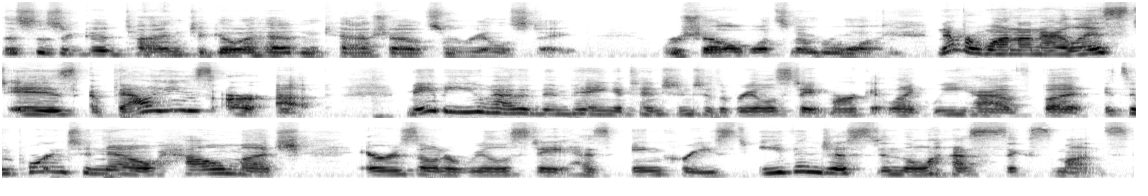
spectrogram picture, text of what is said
this is a good time to go ahead and cash out some real estate. Rochelle, what's number one? Number one on our list is values are up. Maybe you haven't been paying attention to the real estate market like we have, but it's important to know how much Arizona real estate has increased, even just in the last six months.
